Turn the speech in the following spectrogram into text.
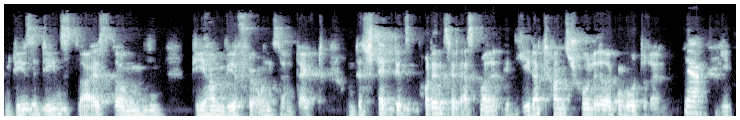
Und diese Dienstleistungen, die haben wir für uns entdeckt. Und das steckt jetzt potenziell erstmal in jeder Tanzschule irgendwo drin. Ja. Jeder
